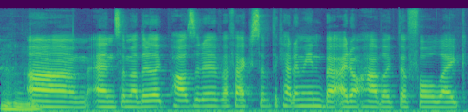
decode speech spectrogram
Mm-hmm. um, and some other like positive effects of the ketamine. But I don't have like the full like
